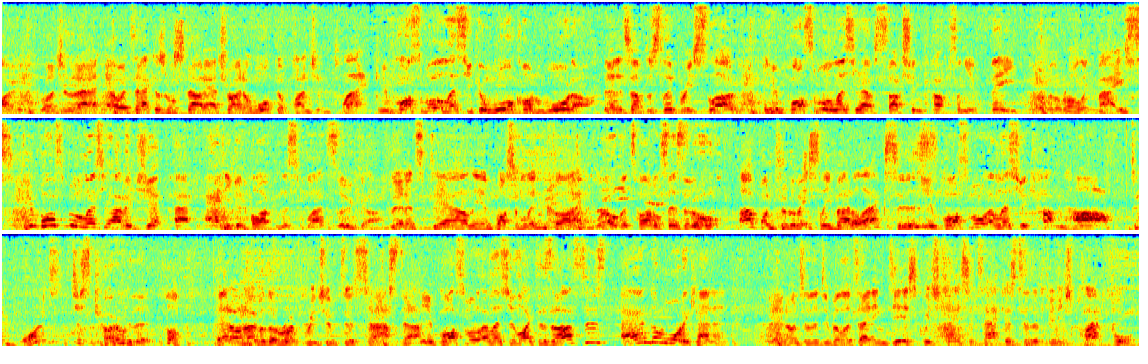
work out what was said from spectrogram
mode. Roger that. Our attackers will start out trying to walk the pungent plank. Impossible unless you can walk on water. Then it's up the slippery slope, Impossible unless you have suction cups on your feet. over the rolling mace. Impossible unless you have a jetpack and you can hide from the Splatzuka. Then it's down the impossible incline, Well, the title says it all. up onto the beastly battle axes. Impossible unless you're cut in half. Dude, what? Just go with it. Huh. Head on over the rope bridge of disaster. Impossible unless you like disasters and a water cannon. Then onto the debilitating disc, which takes attackers to the finished platform.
